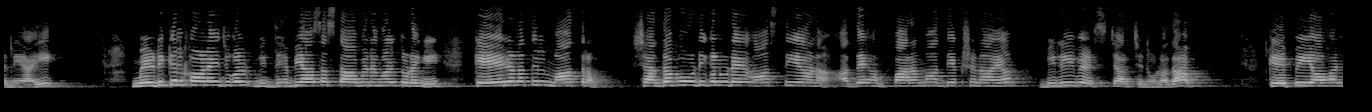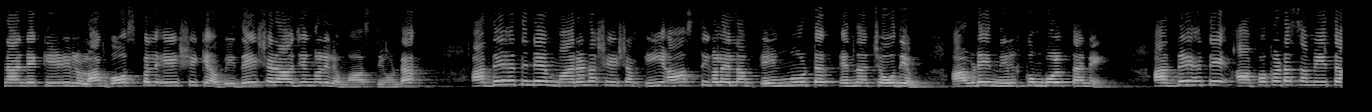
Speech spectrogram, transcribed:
തന്നെയായി. മെഡിക്കൽ കോളേജുകൾ വിദ്യാഭ്യാസ സ്ഥാപനങ്ങൾ തുടങ്ങി കേരളത്തിൽ മാത്രം ശതകോടികളുടെ ആസ്തിയാണ് അദ്ദേഹം പരമാധ്യക്ഷനായ ബിലീവേഴ്സ് ചർച്ചിനുള്ളത്. കെ പി യോഹന്നാന്റെ കീഴിലുള്ള ഗോസ്പൽ ഏഷ്യയ്ക്ക് വിദേശ രാജ്യങ്ങളിലും ആസ്തിയുണ്ട്. അദ്ദേഹത്തിന്റെ മരണശേഷം ഈ ആസ്തികളെല്ലാം എങ്ങോട്ട് എന്ന ചോദ്യം അവിടെ നിൽക്കുമ്പോൾ തന്നെ അദ്ദേഹത്തെ അപകട സമയത്ത്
